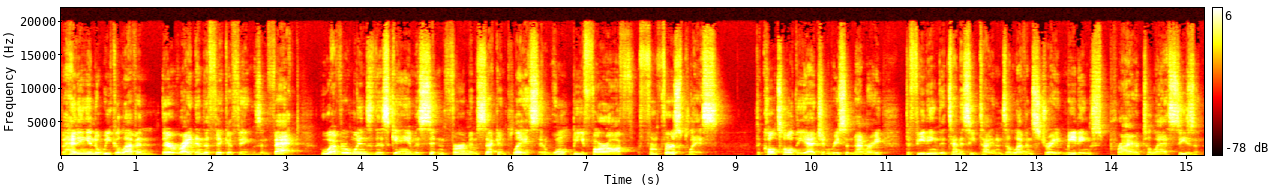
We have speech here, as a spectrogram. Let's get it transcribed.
but heading into week 11, they're right in the thick of things. In fact, whoever wins this game is sitting firm in second place and won't be far off from first place. The Colts hold the edge in recent memory, defeating the Tennessee Titans 11 straight meetings prior to last season.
